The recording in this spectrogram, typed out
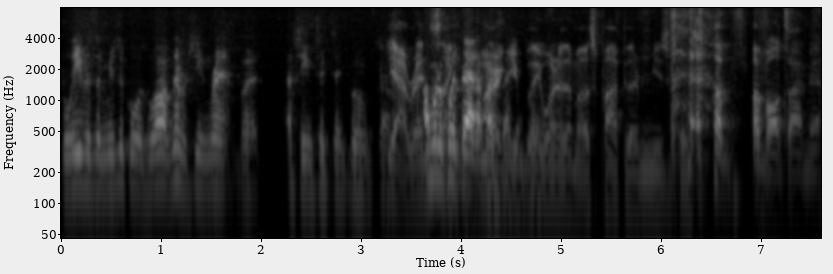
believe is a musical as well. I've never seen Rent, but I've seen Tick Tick Boom. So. Yeah, I'm gonna like put that on my second arguably pick. one of the most popular musicals. of, of all time, yeah.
